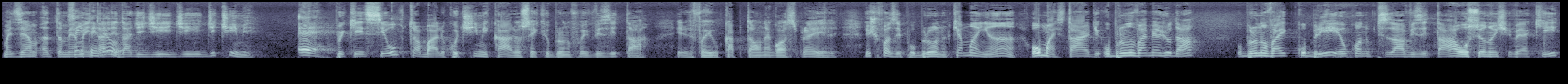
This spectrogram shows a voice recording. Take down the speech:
Mas é a- também Você a mentalidade de, de, de time. É. Porque se eu trabalho com o time, cara, eu sei que o Bruno foi visitar. Ele foi captar um negócio pra ele. Deixa eu fazer pro Bruno, porque amanhã ou mais tarde o Bruno vai me ajudar. O Bruno vai cobrir eu quando precisar visitar ou se eu não estiver aqui.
